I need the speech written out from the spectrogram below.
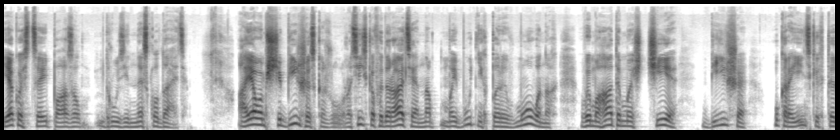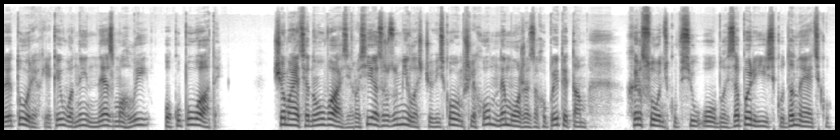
Якось цей пазл, друзі, не складається. А я вам ще більше скажу: Російська Федерація на майбутніх перемовинах вимагатиме ще більше українських територіях, які вони не змогли окупувати. Що мається на увазі? Росія зрозуміла, що військовим шляхом не може захопити там Херсонську всю область, Запорізьку, Донецьку,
